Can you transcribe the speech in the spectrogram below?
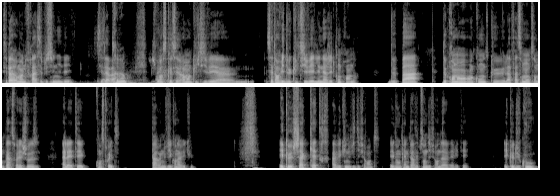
C'est pas vraiment une phrase, c'est plus une idée, si ça va. Très bien. Je pense que c'est vraiment cultiver euh, cette envie de cultiver l'énergie de comprendre, de pas de prendre en, en compte que la façon dont on perçoit les choses, elle a été construite par une vie qu'on a vécue, et que chaque être a vécu une vie différente et donc a une perception différente de la vérité, et que du coup,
